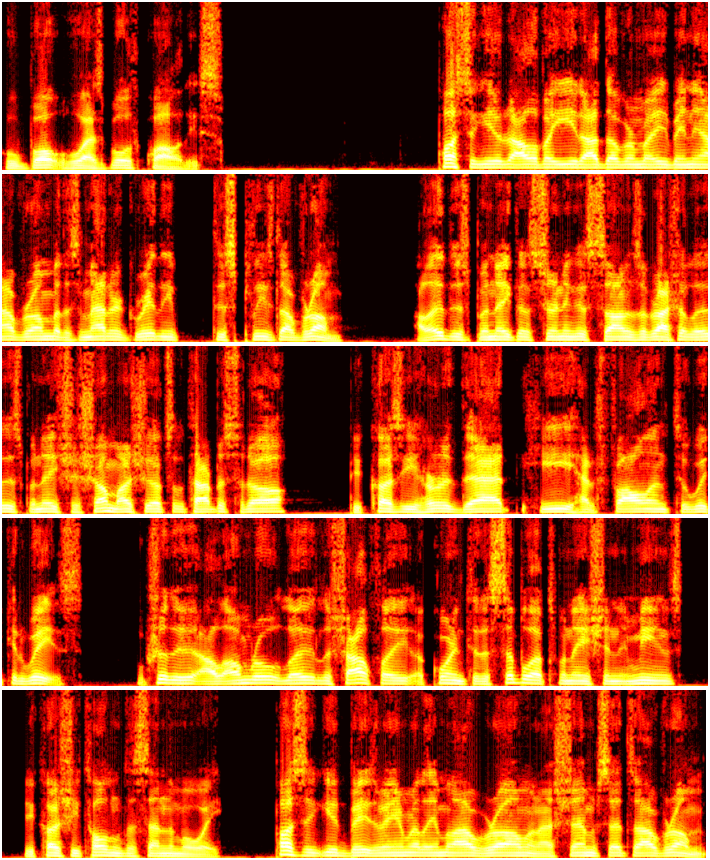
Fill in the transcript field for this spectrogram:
who, who has both qualities. Pasuk Yid Alavayid Adavar Ma'id this matter greatly displeased Avram. Aledis Bnei concerning his sons of Rash Aledis Bnei Sheshama Shiatz Tarpasra, because he heard that he had fallen to wicked ways. According to the simple explanation, it means because she told him to send them away. Avram, and Hashem said to Avram,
